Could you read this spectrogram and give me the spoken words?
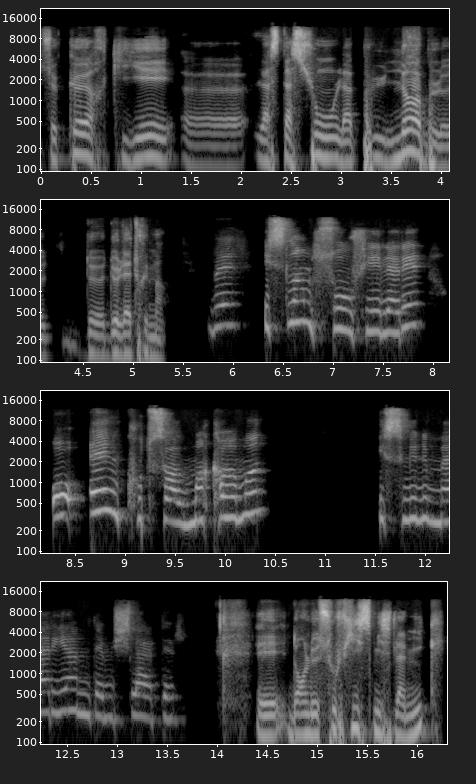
ce cœur qui est euh, la station la plus noble de, de l'être humain. Ve İslam sufileri o en kutsal makamın ismini Meryem demişlerdir. Et dans le soufisme islamique,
